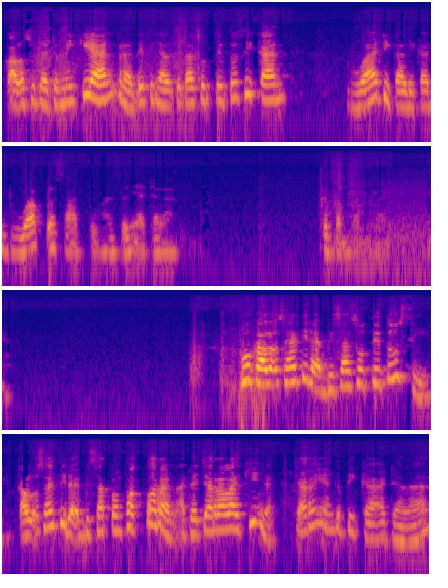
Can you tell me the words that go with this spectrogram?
Kalau sudah demikian, berarti tinggal kita substitusikan. 2 dikalikan 2 plus 1. Hasilnya adalah 5. Ketemu nilai. Bu, kalau saya tidak bisa substitusi, kalau saya tidak bisa pemfaktoran, ada cara lagi nggak? Cara yang ketiga adalah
